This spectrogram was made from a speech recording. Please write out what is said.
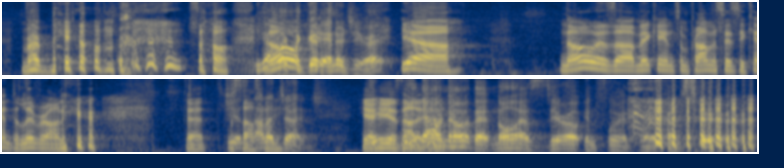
Verbatim. so, You have Noel, like the good energy, right? yeah. Noel is uh, making some promises he can't deliver on here. that He just is sounds not funny. a judge. Yeah, he is not we a now judge. know that Noel has zero influence when it comes to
